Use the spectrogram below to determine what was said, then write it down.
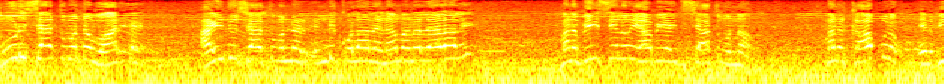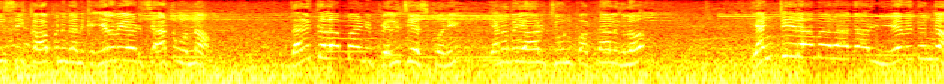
మూడు శాతం ఉన్న వారే ఐదు శాతం ఉన్న రెండు కులాలైనా మనం లేలాలి. మన బీసీలో యాభై ఐదు శాతం ఉన్నాం. మన కాపును నేను బీసీ కాపును కనుక ఇరవై ఏడు శాతం ఉన్నాం. దళితుల అమ్మాయిని పెళ్ళి చేసుకొని ఎనభై ఆరు జూన్ పద్నాలుగులో ఎన్టీ రామారావు గారు ఏ విధంగా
